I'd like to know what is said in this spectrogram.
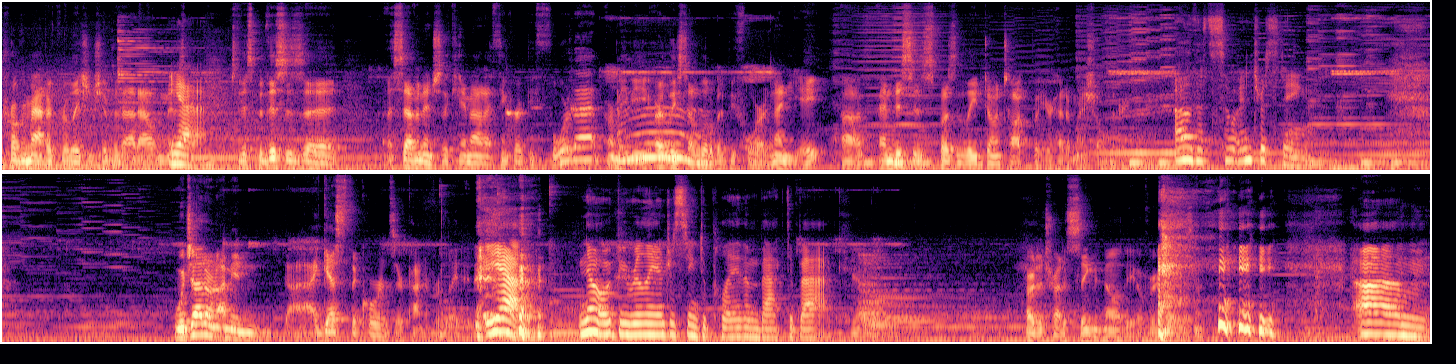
programmatic relationship of that album is Yeah. to this. But this is a, a seven inch that came out I think right before that, or maybe or at least a little bit before '98. Uh, and this is supposedly "Don't Talk, Put Your Head on My Shoulder," Oh, that's so interesting. which I don't. I mean, I guess the chords are kind of related. Yeah. no, it would be really interesting to play them back to back. yeah. Or to try to sing the melody over something. um,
